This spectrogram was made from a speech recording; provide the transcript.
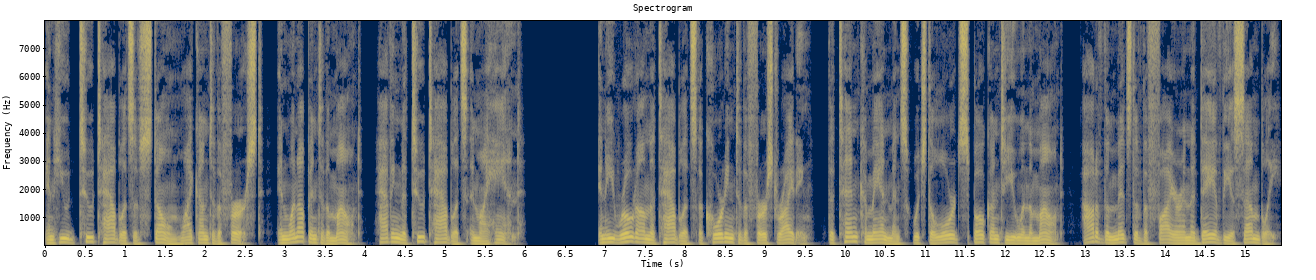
and hewed two tablets of stone like unto the first, and went up into the mount, having the two tablets in my hand and he wrote on the tablets according to the first writing, the Ten Commandments which the Lord spoke unto you in the mount, out of the midst of the fire in the day of the assembly,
